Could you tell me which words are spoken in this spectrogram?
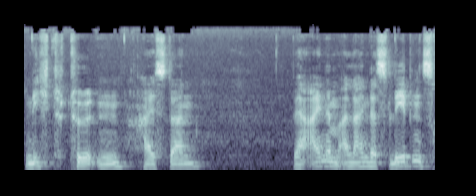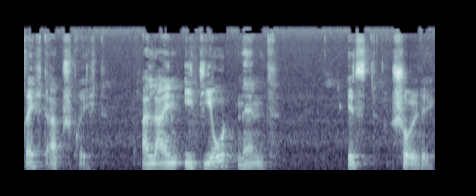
Nicht töten heißt dann, wer einem allein das Lebensrecht abspricht, allein Idiot nennt, ist schuldig.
